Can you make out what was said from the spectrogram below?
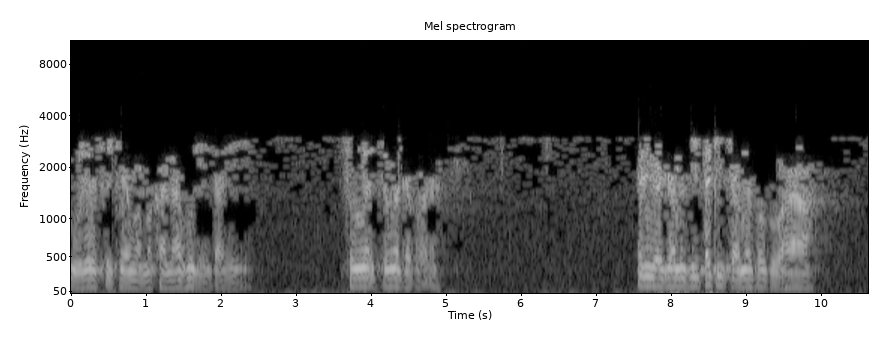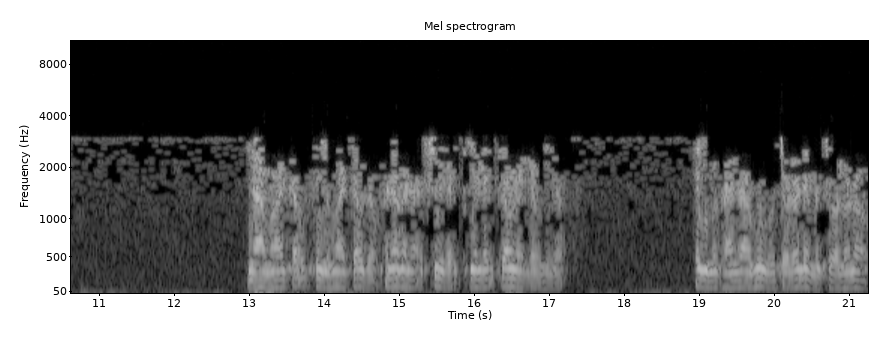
ကိုယ်ရဲ့စိတ်ထဲမှာမခံနိုင်ဘူးတွေဒါကြီး ဆုံးရဆုံးရတတ်ပါတယ်အဲဒီကကြောင့်ဒီတတိကြောင့်တဲ့ပုဂ္ဂိုလ်ဟာနာမှာကြောက်သိမှာကြောက်တော့ခဏခဏဆွေးလိုက်ကျင်းလိုက်ကြောင်းလိုက်လုပ်ပြီးတော့အဲဒီမခံစားဘူးကိုတော်တော်နဲ့မကျော်လွန်တော့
